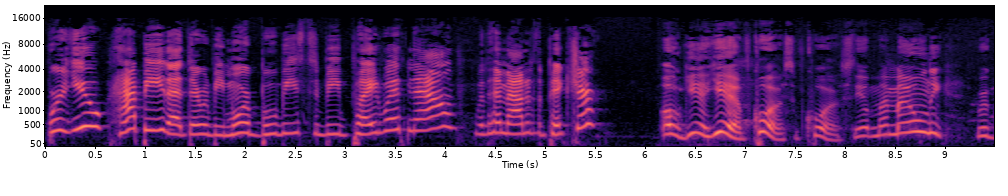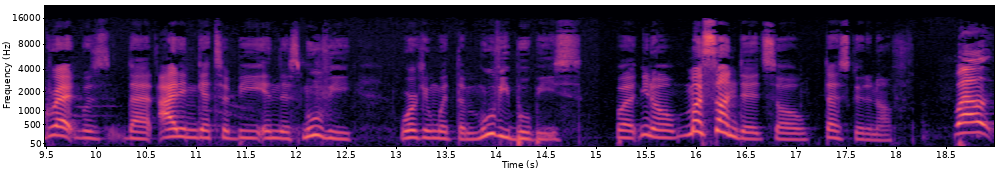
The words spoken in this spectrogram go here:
were you happy that there would be more boobies to be played with now with him out of the picture? Oh yeah, yeah, of course, of course. You know, my my only regret was that I didn't get to be in this movie working with the movie boobies. But you know, my son did, so that's good enough. Well,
